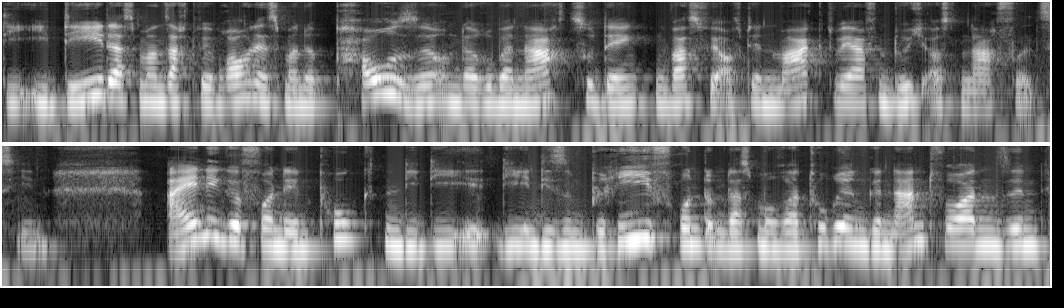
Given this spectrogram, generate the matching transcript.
die Idee, dass man sagt, wir brauchen jetzt mal eine Pause, um darüber nachzudenken, was wir auf den Markt werfen, durchaus nachvollziehen einige von den Punkten, die, die, die in diesem Brief rund um das Moratorium genannt worden sind,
